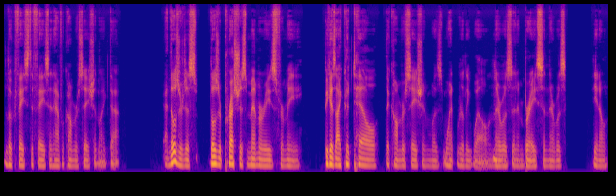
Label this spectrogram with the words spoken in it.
look face to face, and have a conversation like that. And those are just those are precious memories for me because I could tell the conversation was went really well and there Mhm. was an embrace and there was, you know,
